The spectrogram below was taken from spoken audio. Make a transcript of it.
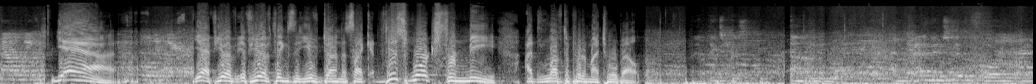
found a way to Yeah. cool in here. Yeah, if you have if you have things that you've done that's like this works for me, I'd love to put in my tool belt. Thanks, Kris. Um, you kind of mentioned it before.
